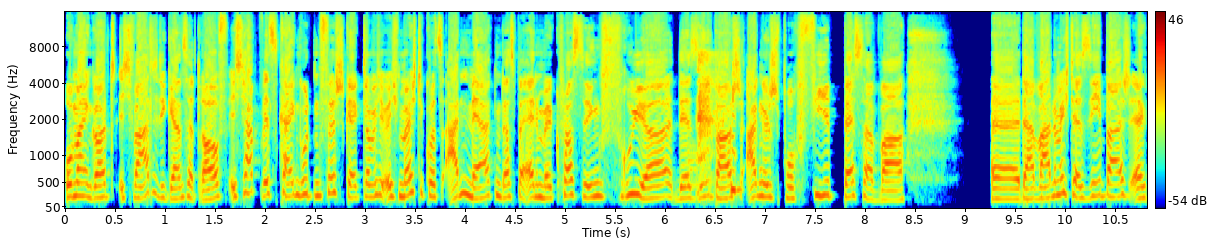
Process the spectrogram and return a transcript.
Oh mein Gott, ich warte die ganze Zeit drauf. Ich habe jetzt keinen guten Fischgag, glaube ich, aber ich möchte kurz anmerken, dass bei Animal Crossing früher der Seebarsch-Angelspruch viel besser war. Äh, da war nämlich der Seebarsch, er,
